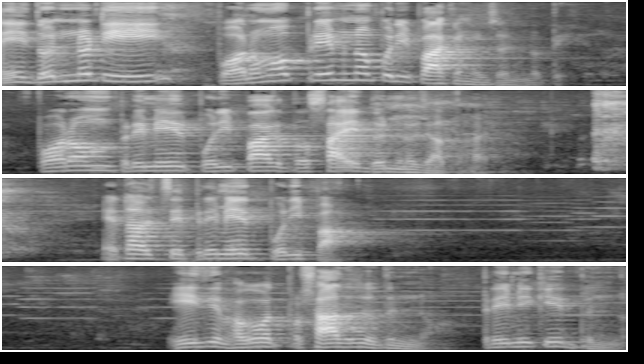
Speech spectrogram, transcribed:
এই দৈন্যটি পরম প্রেম ন পরিপাকেন জন্যতে। পরম প্রেমের পরিপাক দশায় দৈন্যজাত হয়। এটা হচ্ছে প্রেমের পরিপাক। এই যে ভগবত প্রসাদ দৈন্য, প্রেমিকের দৈন্য।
